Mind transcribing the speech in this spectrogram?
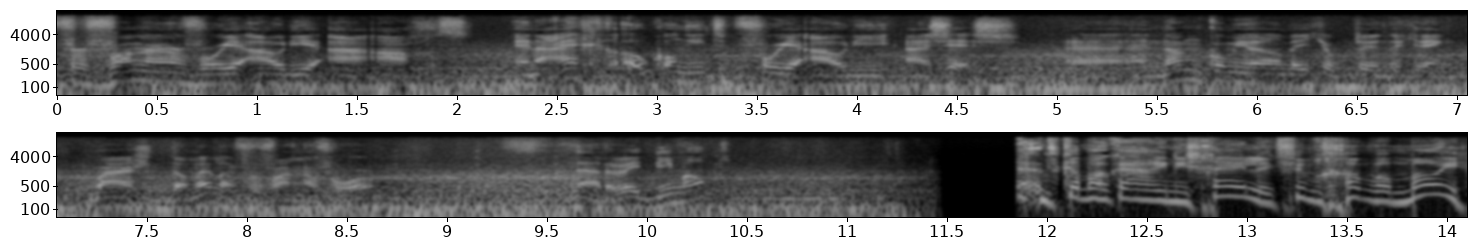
vervanger voor je Audi A8. En eigenlijk ook al niet voor je Audi A6. Eh, en dan kom je wel een beetje op het punt dat je denkt... waar is het dan wel een vervanger voor? Nou, dat weet niemand. Het kan me ook eigenlijk niet schelen. Ik vind hem gewoon wel mooi.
